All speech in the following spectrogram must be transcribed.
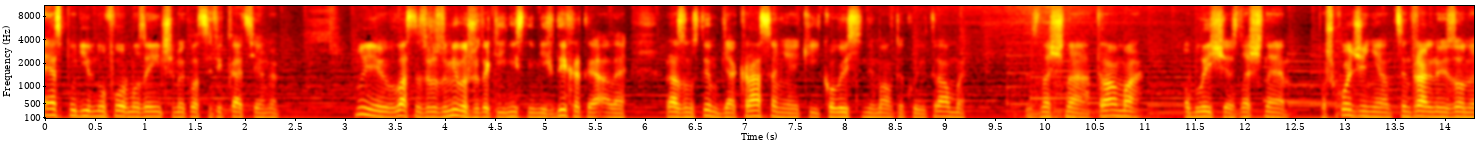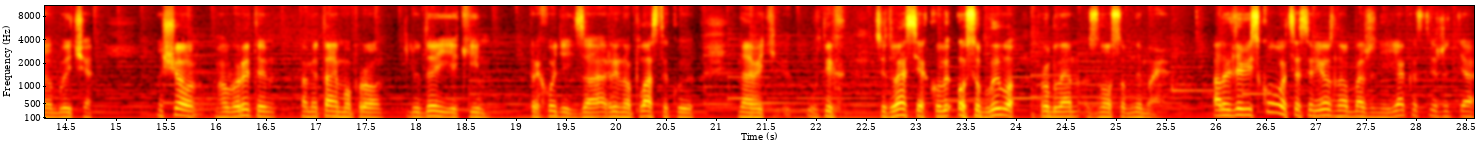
С-подібну форму за іншими класифікаціями. Ну і власне зрозуміло, що такий ніс не міг дихати, але разом з тим для красення, який колись не мав такої травми, значна травма обличчя, значне пошкодження центральної зони обличчя. Ну що говорити, пам'ятаємо про людей, які приходять за ринопластикою навіть у тих ситуаціях, коли особливо проблем з носом немає. Але для військового це серйозне обмеження якості життя.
